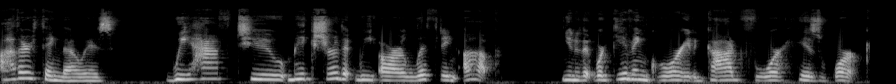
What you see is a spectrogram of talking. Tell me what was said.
other thing, though, is we have to make sure that we are lifting up, you know, that we're giving glory to God for his work,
